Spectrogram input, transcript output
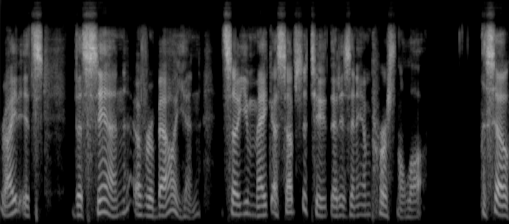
right? It's the sin of rebellion. So you make a substitute that is an impersonal law. So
